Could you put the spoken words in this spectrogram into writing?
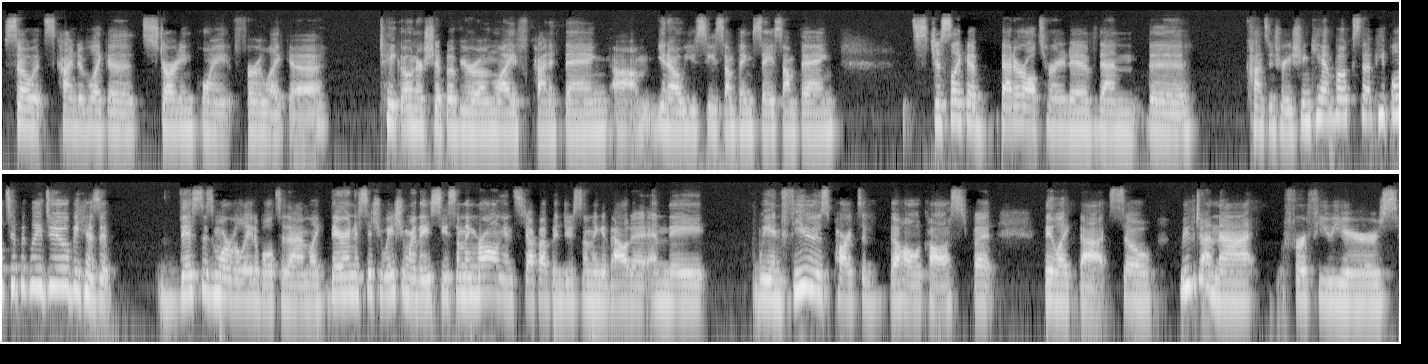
So it's kind of like a starting point for like a take ownership of your own life kind of thing. Um, you know, you see something, say something. It's just like a better alternative than the concentration camp books that people typically do because it this is more relatable to them. Like they're in a situation where they see something wrong and step up and do something about it and they we infuse parts of the Holocaust, but they like that. So we've done that for a few years.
